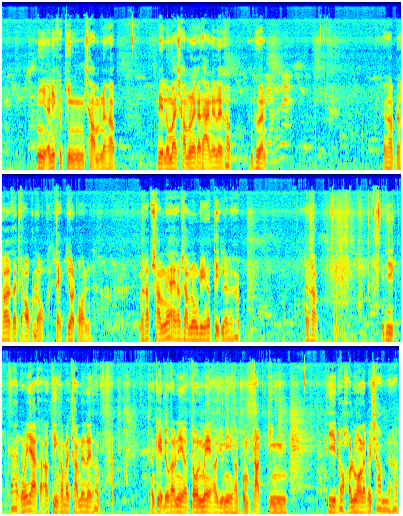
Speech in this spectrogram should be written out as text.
ๆนี่อันนี้คือกิ่งชำนะครับ เด็ดลงมาชำลงในกระถางได้เลยครับเพื่อนๆนะครับแล้วเขาก็จะออกดอกแตกยอดอ่อนนะครับชำง่ายครับชำลงดินก็ติดเลยนะครับนะครับ วิธีการก็ไม่ยากครับเอากิ่งเขามาชำได้เลยครับ สังเกตดูครับนี่ครับต้นแม่เขาอยู่นี่ครับ ผมตัดกิ่งที่ดอกเขาร่วงแล้วไปช้ำนะครับ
